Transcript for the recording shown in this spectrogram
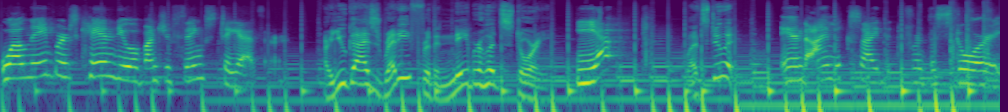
Well, neighbors can do a bunch of things together. Are you guys ready for the neighborhood story? Yep, Let's do it. and I'm excited for the story.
